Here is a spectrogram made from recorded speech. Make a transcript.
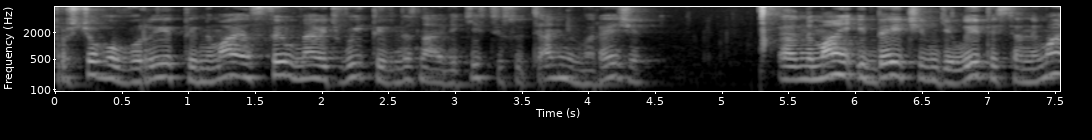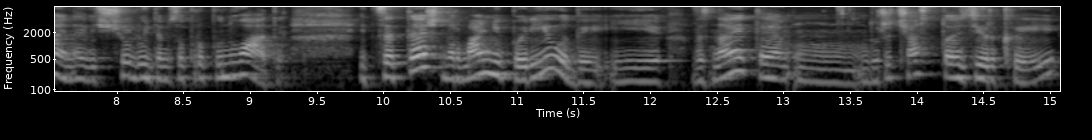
про що говорити, немає сил навіть вийти в не знаю, в якісь ці соціальні мережі, Е, немає ідей, чим ділитися, немає навіть що людям запропонувати. І це теж нормальні періоди. І ви знаєте, дуже часто зірки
